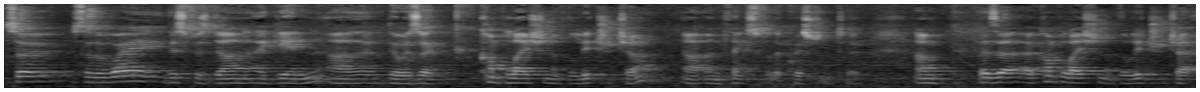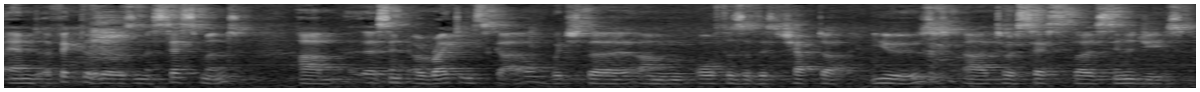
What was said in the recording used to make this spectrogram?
So, so the way this was done, again, uh, there was a compilation of the literature, uh, and thanks for the question too. Um, there's a, a, compilation of the literature, and effectively there was an assessment um, a rating scale which the um, authors of this chapter used uh, to assess those synergies.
